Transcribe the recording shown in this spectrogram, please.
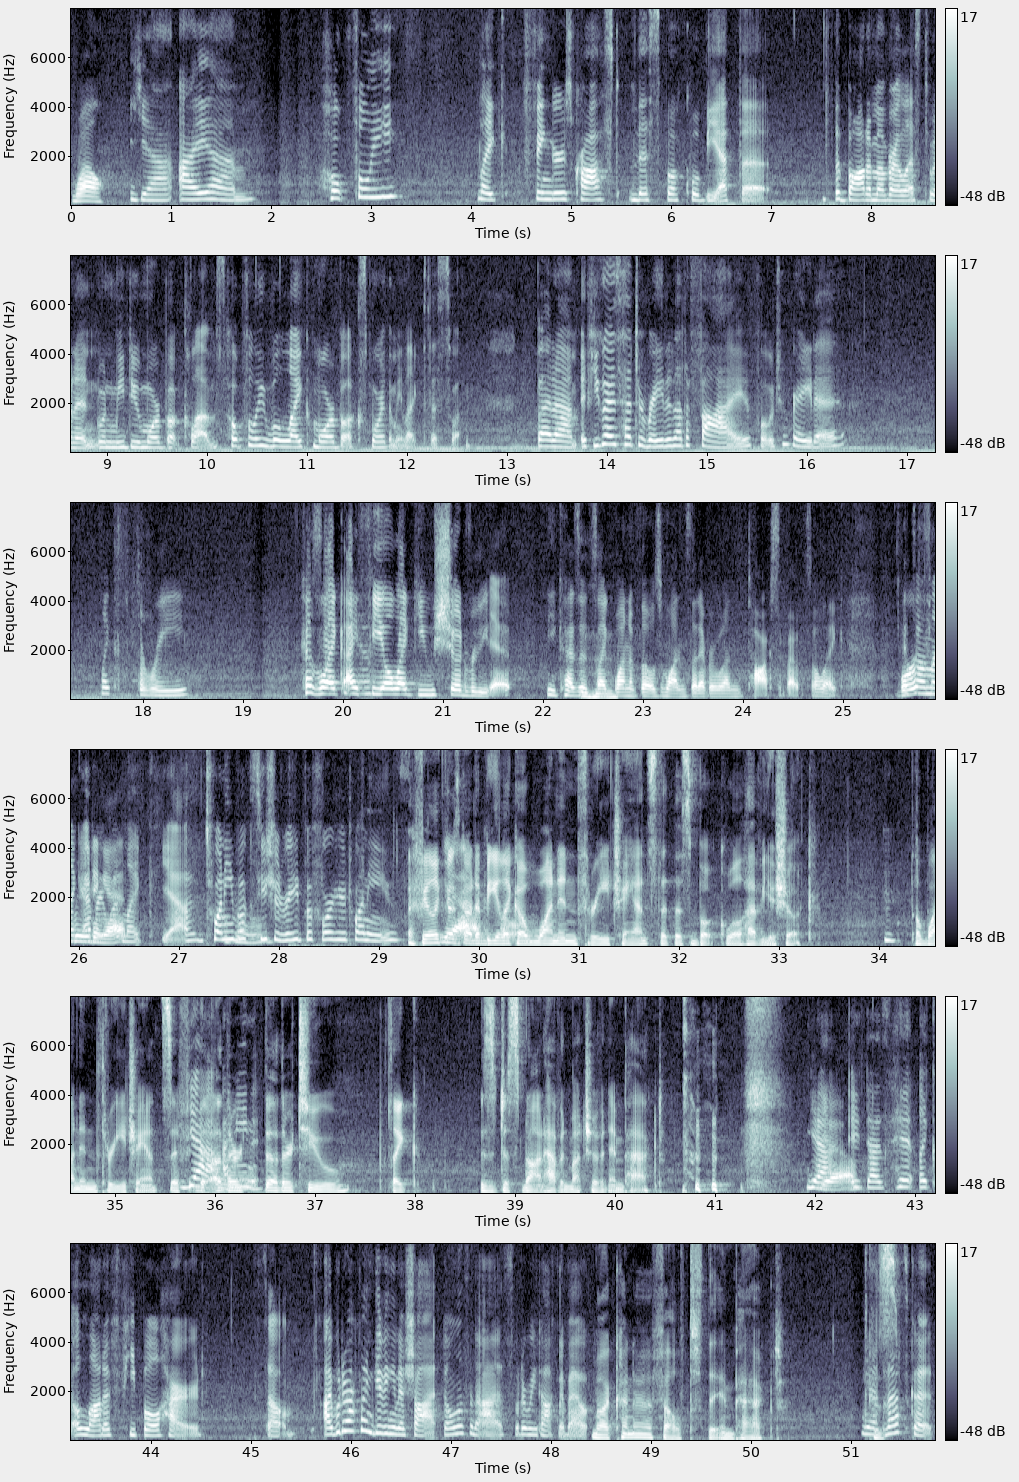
well, Yeah, I um hopefully like fingers crossed this book will be at the the bottom of our list when it, when we do more book clubs. Hopefully we'll like more books more than we liked this one. But um if you guys had to rate it out of 5, what would you rate it? Like three. Because like I feel like you should read it because it's Mm-hmm. like one of those ones that everyone talks about. So like worth it's on like reading everyone it. like yeah, 20 books you should read before your 20s. I feel like there's Yeah, got to be like a one in three chance that this book will have you shook. A one in three chance. If Yeah, the other mean- the other two, like, is just not having much of an impact. Yeah, Yeah. it does hit like a lot of people hard. So, I would recommend giving it a shot. Don't listen to us. What are we talking about? Well, I kind of felt the impact. Yeah, 'Cause- that's good.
